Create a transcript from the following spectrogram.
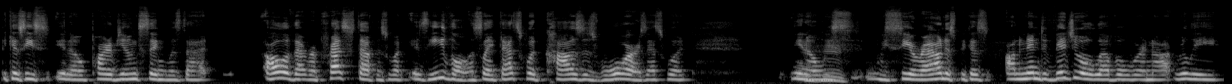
because he's you know part of jung's thing was that all of that repressed stuff is what is evil it's like that's what causes wars that's what you know we we see around us because on an individual level we're not really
